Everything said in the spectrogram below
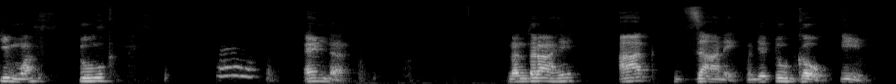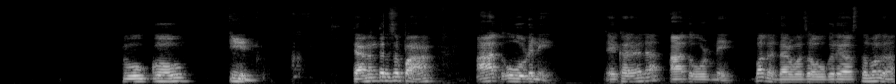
किंवा टू एंटर नंतर आहे आत जाणे म्हणजे to go in to go in त्यानंतरच पहा आत ओढणे. एखाद्याला आत ओढणे. बघा दरवाजा वगैरे असतो बघा.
